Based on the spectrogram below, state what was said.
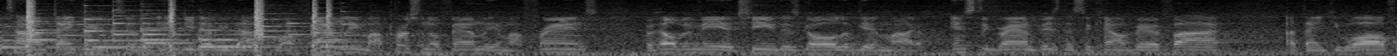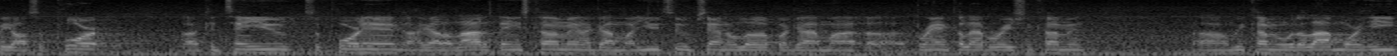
Big time thank you to the MDW basketball family, my personal family, and my friends for helping me achieve this goal of getting my Instagram business account verified. I thank you all for y'all support. Uh, continue supporting. I got a lot of things coming. I got my YouTube channel up. I got my uh, brand collaboration coming. Um, we coming with a lot more heat,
